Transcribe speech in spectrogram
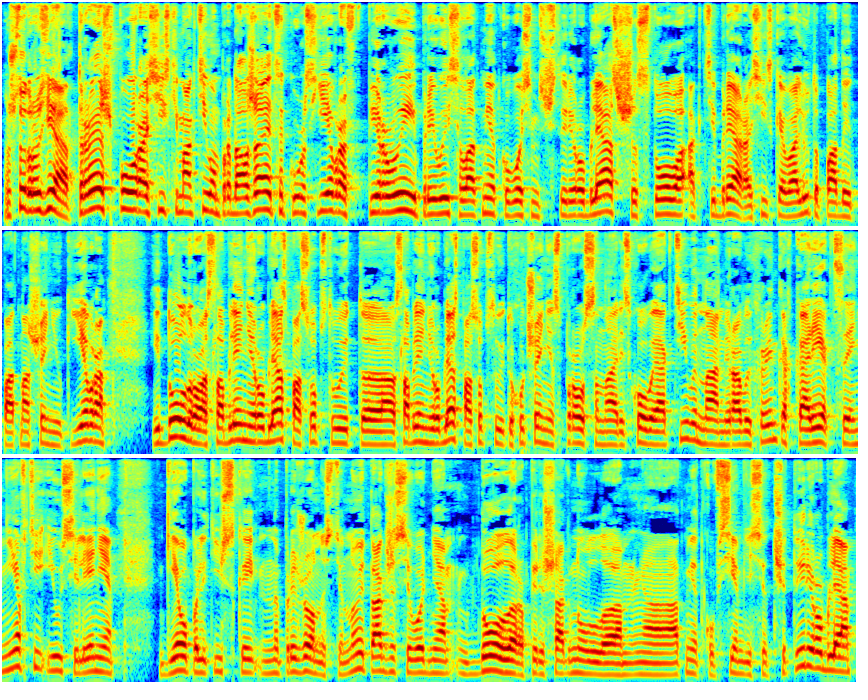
Ну что, друзья, трэш по российским активам продолжается. Курс евро впервые превысил отметку 84 рубля с 6 октября. Российская валюта падает по отношению к евро и доллару. Ослабление рубля способствует, э, ослаблению рубля способствует ухудшение спроса на рисковые активы на мировых рынках, коррекция нефти и усиление геополитической напряженности. Ну и также сегодня доллар перешагнул э, отметку в 74 рубля.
